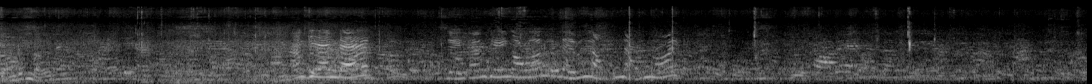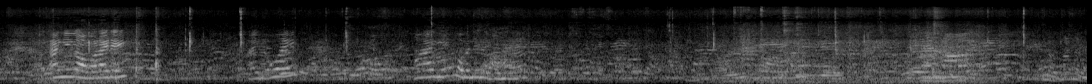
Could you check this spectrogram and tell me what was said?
Chậm đúng nữa đấy. ăn chi em bé chị ăn chi ngon lắm bánh bè bánh lọc bánh lọc bánh gói ăn như ngon vào đây đi đầy đủ hết Thôi hai ghé qua bên đây là chị nè Ngọt mắm nữa.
